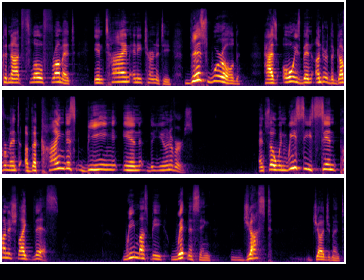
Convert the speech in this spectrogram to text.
could not flow from it in time and eternity. This world has always been under the government of the kindest being in the universe. And so when we see sin punished like this, we must be witnessing just judgment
